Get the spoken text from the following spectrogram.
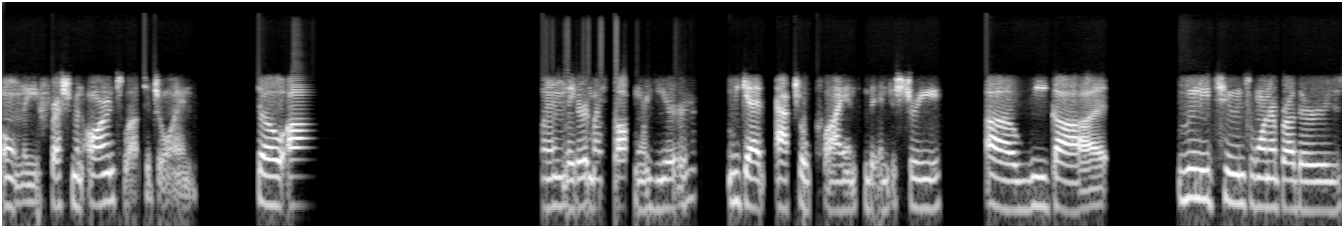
only. Freshmen aren't allowed to join. So and later in my sophomore year, we get actual clients in the industry. Uh, we got Looney Tunes, Warner Brothers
